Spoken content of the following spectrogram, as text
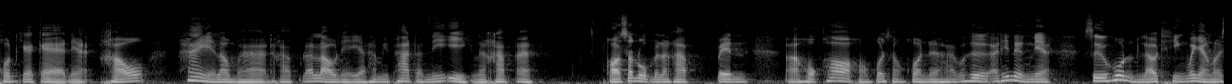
คนแก่ๆเนี่ยเขาให้เรามานะครับ แล้วเราเนี่ยอย่าทำผิดพลาดแบบนี้อีกนะครับอะขอสรุปนะครับ เป็นหกข้อของคน 2 คนนะครับ ก็คืออันที่1เนี่ยซื้อหุ้นแล้วทิ้งไว้อย่างน้อย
